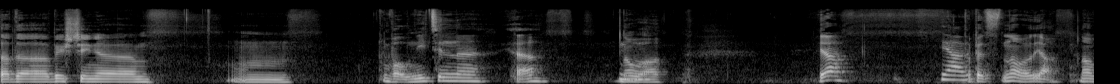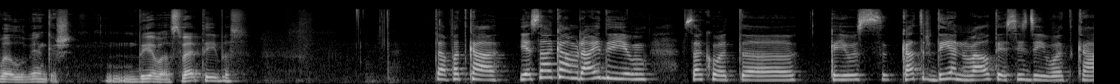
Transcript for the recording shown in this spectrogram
tāda bišķiņa mm, volnīciļna, jā, nu, mm. jā, Jā, tāpēc, nu, jā, novēlu vienkārši dieva svētības. Tāpat kā iesākām raidījumu, sakot, ka jūs katru dienu vēlaties izdzīvot, kā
